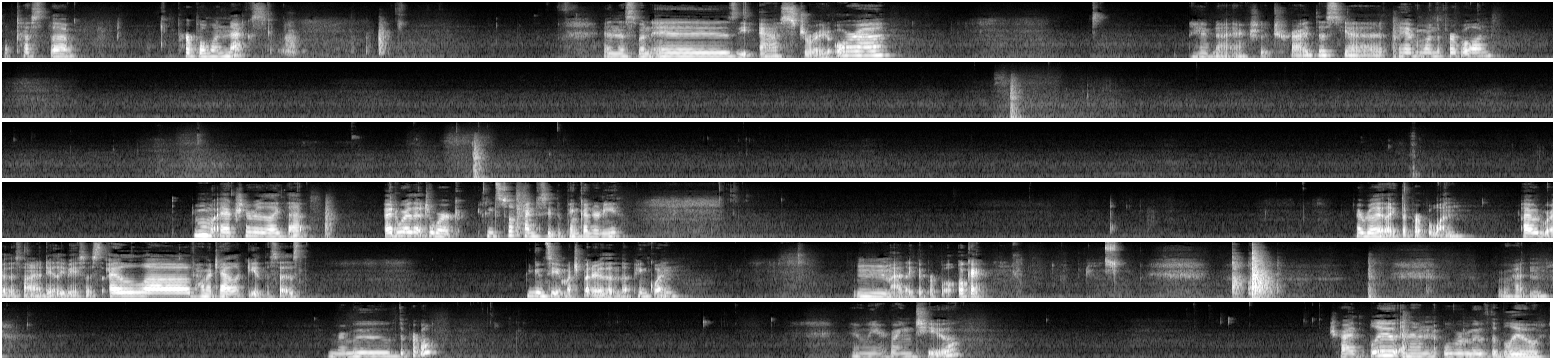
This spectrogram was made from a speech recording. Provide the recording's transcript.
we'll test the purple one next. And this one is the Asteroid Aura. I have not actually tried this yet. I haven't worn the purple one. Mm, I actually really like that. I'd wear that to work. You can still kind of see the pink underneath. I really like the purple one. I would wear this on a daily basis. I love how metallic this is. You can see it much better than the pink one. Mm, I like the purple. Okay. Go ahead and remove the purple. And we are going to try the blue and then we'll remove the blue.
